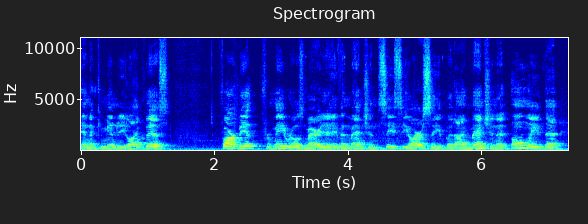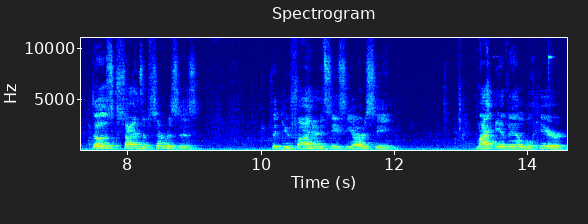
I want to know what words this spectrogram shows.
in a community like this. Far be it from me, Rosemary, to even mention CCRC, but I mention it only that those kinds of services that you find in a CCRC might be available here,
